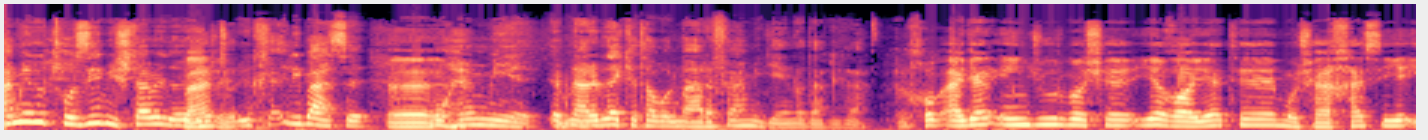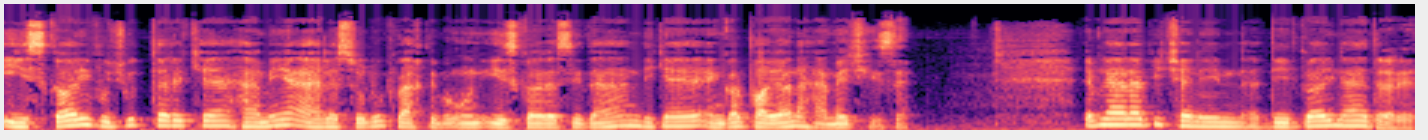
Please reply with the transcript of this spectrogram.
همین رو توضیح بیشتر بده بله. این خیلی بحث مهمیه. ابن عربی در کتاب المعرفه هم میگه اینو دقیقا. خب اگر اینجور باشه یه قایت مشخصی یه ایستگاهی وجود داره که همه اهل سلوک وقتی به اون ایستگاه رسیدن دیگه انگار پایان همه چیزه. ابن عربی چنین دیدگاهی نداره.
